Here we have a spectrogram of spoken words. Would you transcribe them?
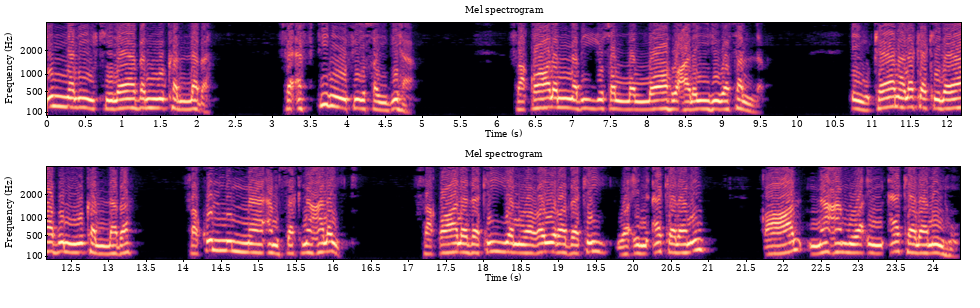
إن لي كلابا مكلبة فأفتني في صيدها. فقال النبي صلى الله عليه وسلم إن كان لك كلاب مكلبة فكل مما أمسكن عليك. فقال ذكيا وغير ذكي وإن أكل منه؟ قال نعم وإن أكل منه.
